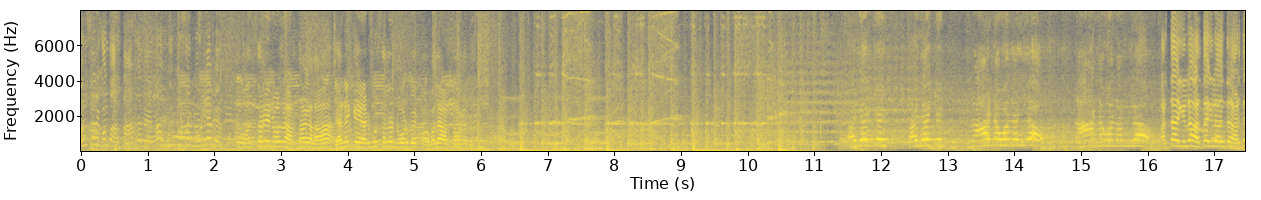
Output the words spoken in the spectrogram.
ಒಂದ್ಸರಿ ಕೊಂತ ಅರ್ಥ ಆಗೋದೇ ಇಲ್ಲ ಮೂರ್ ಮೂರ್ ಸಲ ನೋಡ್ಲೇಬೇಕು. ಒಂದ್ಸರಿ ನೋಡಿದ್ರೆ ಅರ್ಥ ಆಗಲ್ಲ. ಜನಕ್ಕೆ ಎರಡ್ ಮೂರ್ ಸಲ ನೋಡ್ಬೇಕು ಅವಲೇ ಅರ್ಥ ಆಗೋದು. ಅರ್ಥ ಆಗಿಲ್ಲ ಅರ್ಥ ಆಗಿಲ್ಲ ಅಂತ ಅರ್ಥ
